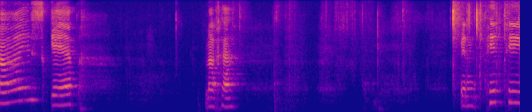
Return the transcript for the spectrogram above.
Hi Scat นะคะ เป็นพริกที่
